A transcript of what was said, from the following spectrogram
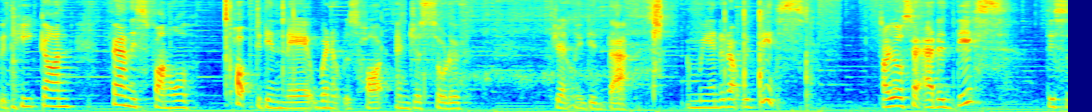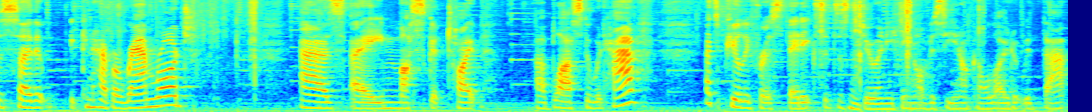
with the heat gun, found this funnel, popped it in there when it was hot and just sort of gently did that. And we ended up with this. I also added this. This is so that it can have a ramrod as a musket type uh, blaster would have. That's purely for aesthetics. It doesn't do anything. Obviously, you're not going to load it with that,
